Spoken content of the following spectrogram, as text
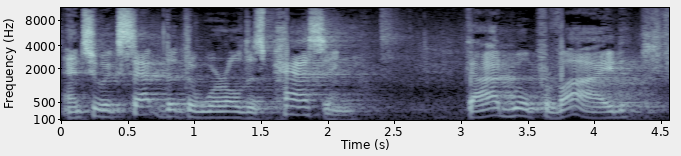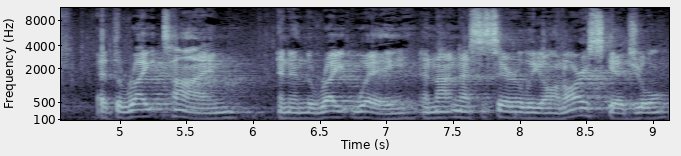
and to accept that the world is passing. God will provide at the right time and in the right way, and not necessarily on our schedule,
